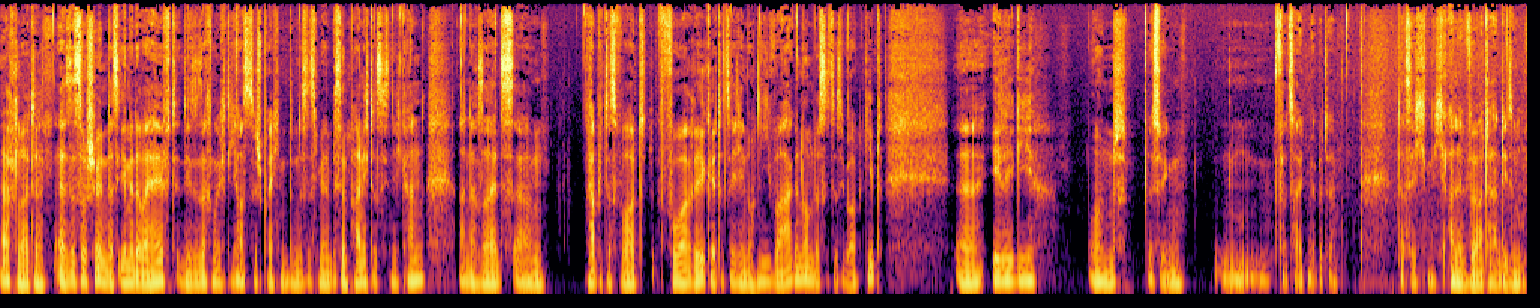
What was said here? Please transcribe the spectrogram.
Ach Leute, es ist so schön, dass ihr mir dabei helft, diese Sachen richtig auszusprechen. Denn es ist mir ein bisschen peinlich, dass ich es nicht kann. Andererseits ähm, habe ich das Wort vor Rilke tatsächlich noch nie wahrgenommen, dass es das überhaupt gibt. Äh, Elegie. Und deswegen mm, verzeiht mir bitte, dass ich nicht alle Wörter in diesem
